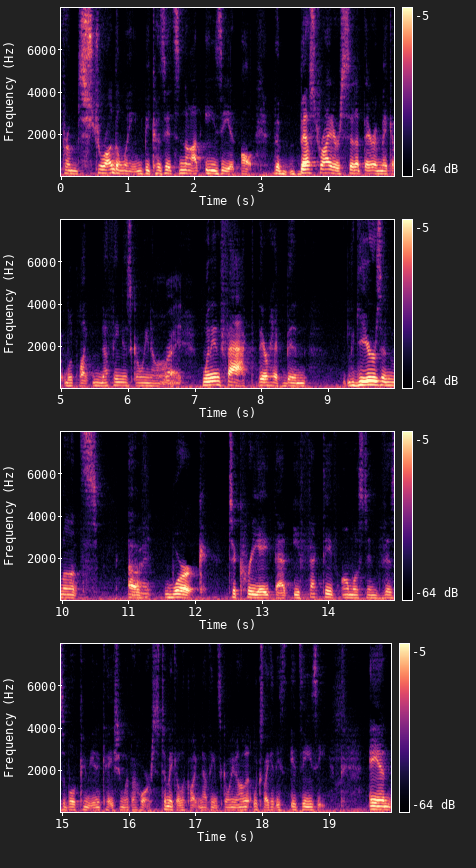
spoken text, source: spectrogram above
from struggling because it's not easy at all. The best riders sit up there and make it look like nothing is going on Right. when in fact there have been years and months of Right. work to create that effective, almost invisible communication with a horse to make it look like nothing's going on. It looks like it is, it's easy. And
